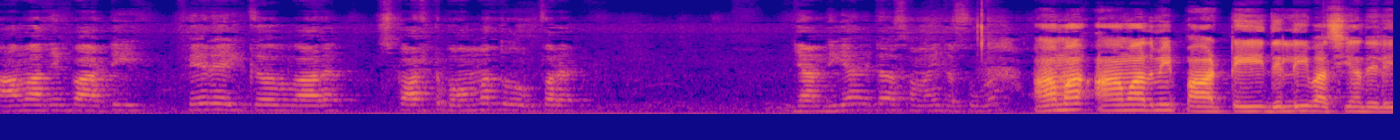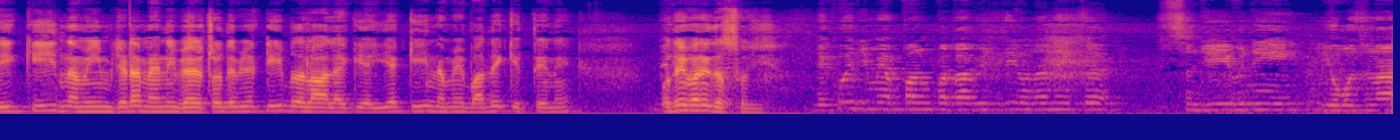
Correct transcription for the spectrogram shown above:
ਆਮ ਆਦਮੀ ਪਾਰਟੀ ਫਿਰ ਇੱਕ ਵਾਰ ਸਪਸ਼ਟ ਬਹੁਮਤ ਉੱਪਰ ਜਾਂਦੀ ਆ ਇਹ ਤਾਂ ਸਮਾਂ ਹੀ ਦੱਸੂਗਾ। ਆਮ ਆਮ ਆਦਮੀ ਪਾਰਟੀ ਦਿੱਲੀ ਵਾਸੀਆਂ ਦੇ ਲਈ ਕੀ ਨਵੀਂ ਜਿਹੜਾ ਮੈਨੀਫੈਸਟੋ ਦੇ ਵਿੱਚ ਕੀ ਬਦਲਾਅ ਲੈ ਕੇ ਆਈ ਹੈ ਕੀ ਨਵੇਂ ਵਾਅਦੇ ਕੀਤੇ ਨੇ ਉਹਦੇ ਬਾਰੇ ਦੱਸੋ ਜੀ। ਦੇਖੋ ਜਿਵੇਂ ਆਪਾਂ ਨੂੰ ਪਤਾ ਵੀ ਜਿਹੜੀ ਉਹਨਾਂ ਨੇ ਇੱਕ ਸੰਜੀਵਨੀ ਯੋਜਨਾ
